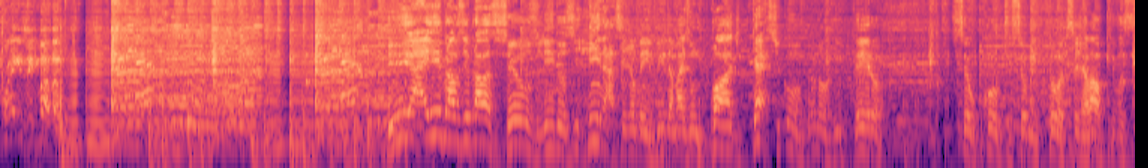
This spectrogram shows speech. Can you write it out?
crazy. E aí, bravos e bravas, seus lindos e lindas, sejam bem-vindos a mais um podcast com o Bruno Ribeiro, seu coach, seu mentor, seja lá o que você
